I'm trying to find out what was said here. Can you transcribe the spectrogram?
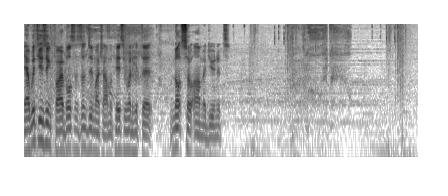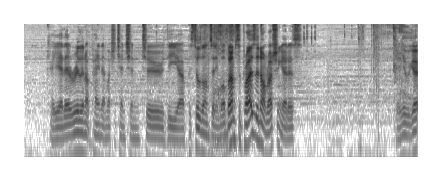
Now, with using Fireballs, since it doesn't do much armor pierce, you want to hit the not-so-armored units. Okay, yeah, they're really not paying that much attention to the uh, anymore. But I'm surprised they're not rushing at us. Okay, here we go.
